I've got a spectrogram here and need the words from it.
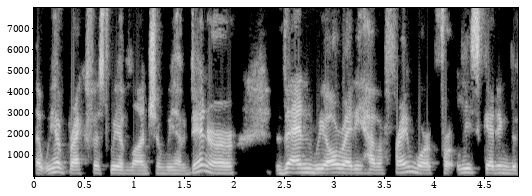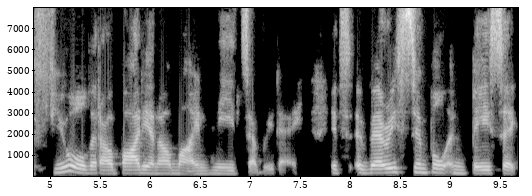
that we have breakfast we have lunch and we have dinner then we already have a framework for at least getting the fuel that our body and our mind needs every day. It's a very simple and basic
